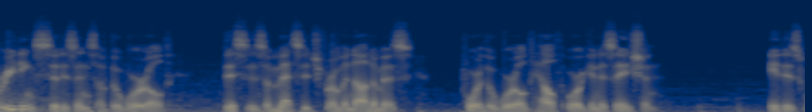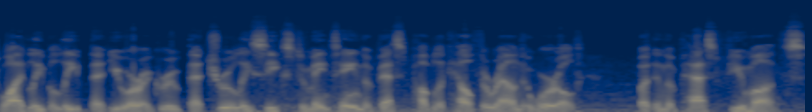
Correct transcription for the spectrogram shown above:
Greetings citizens of the world, this is a message from Anonymous, for the World Health Organization. It is widely believed that you are a group that truly seeks to maintain the best public health around the world, but in the past few months,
